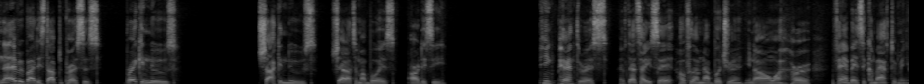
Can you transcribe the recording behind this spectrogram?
Now, everybody stop the presses. Breaking news. Shocking news. Shout out to my boys, RDC. Pink Pantheress, if that's how you say it. Hopefully, I'm not butchering. You know, I don't want her fan base to come after me.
